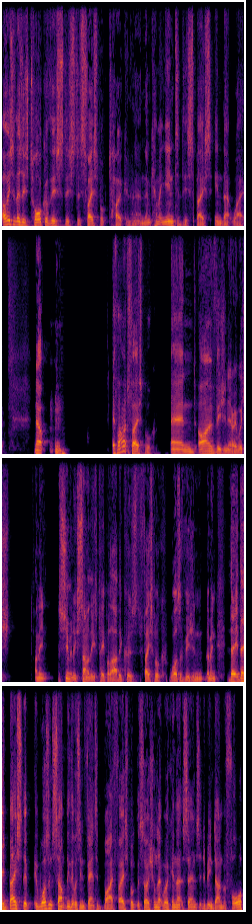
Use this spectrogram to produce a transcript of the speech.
obviously there's this talk of this this this Facebook token and them coming into this space in that way. Now, if I'm at Facebook and I'm a visionary, which I mean, assumedly some of these people are because Facebook was a vision. I mean, they they based it, it wasn't something that was invented by Facebook, the social network in that sense. It had been done before.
